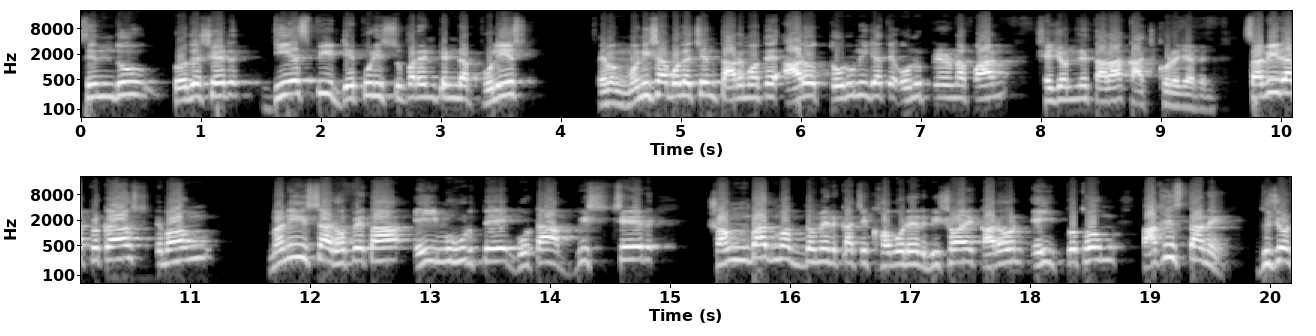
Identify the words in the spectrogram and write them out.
সিন্ধু প্রদেশের DSP deputy superintendent of police. এবং মনীষা বলেছেন, তার মতে আরও তরুণী যাতে অনুপ্রেরণা পান, সেজন্য তারা কাজ করে যাবেন। সাবিরা প্রকাশ এবং মনীষা রোপেতা এই মুহূর্তে গোটা বিশ্বের সংবাদ মাধ্যমের কাছে খবরের বিষয়, কারণ এই প্রথম পাকিস্তানে দুজন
